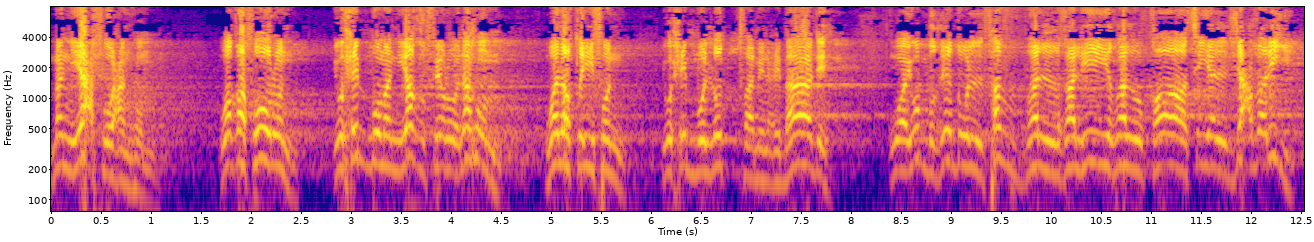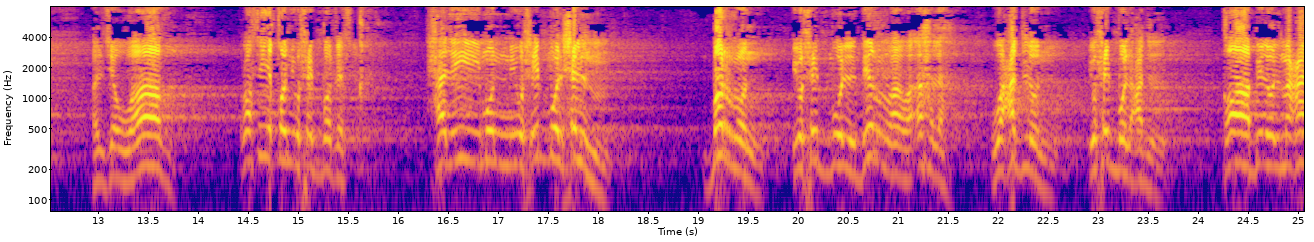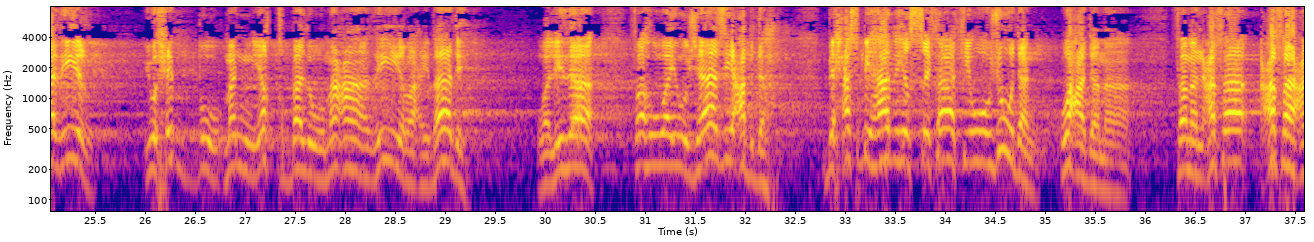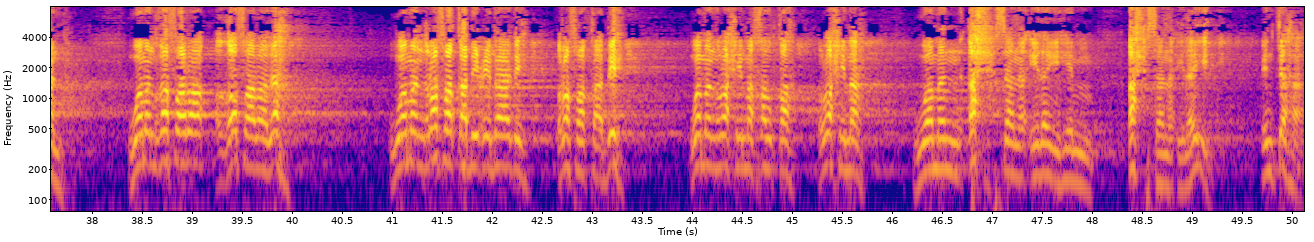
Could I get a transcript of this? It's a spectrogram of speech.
من يعفو عنهم وغفور يحب من يغفر لهم ولطيف يحب اللطف من عباده ويبغض الفظ الغليظ القاسي الجعظري الجواظ رفيق يحب الرفق حليم يحب الحلم بر يحب البر وأهله وعدل يحب العدل. قابل المعاذير يحب من يقبل معاذير عباده ولذا فهو يجازي عبده. بحسب هذه الصفات وجودا وعدما. فمن عفا عفا عنه. ومن غفر غفر له. ومن رفق بعباده رفق به. ومن رحم خلقه رحمه. ومن أحسن إليهم أحسن إليه. انتهى.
